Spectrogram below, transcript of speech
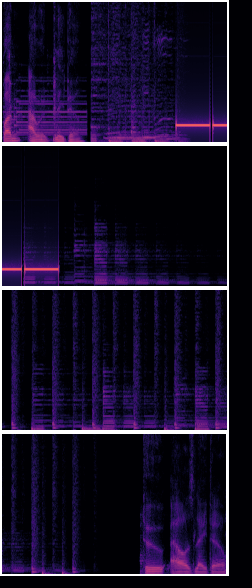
One hour later. Two hours later.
